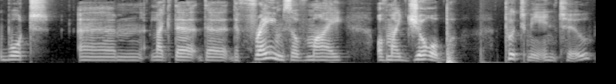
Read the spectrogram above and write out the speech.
what, um, like the, the, the frames of my, of my job put me into.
